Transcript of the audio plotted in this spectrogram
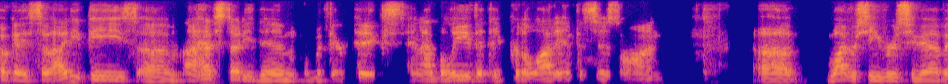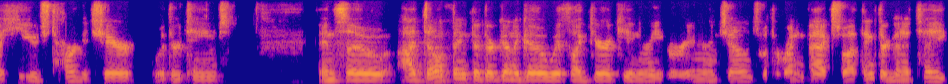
Okay, so IDPs, um, I have studied them with their picks, and I believe that they put a lot of emphasis on uh, wide receivers who have a huge target share with their teams. And so I don't think that they're going to go with like Derrick Henry or Aaron Jones with the running back. So I think they're going to take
